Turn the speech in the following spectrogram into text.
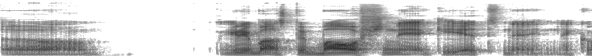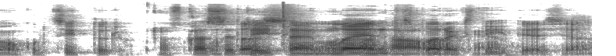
Uh, Gribās pie baušanieka iet, ne, ne kaut kur citur. Uz kasetītēm tālāk, parakstīties. Jā.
